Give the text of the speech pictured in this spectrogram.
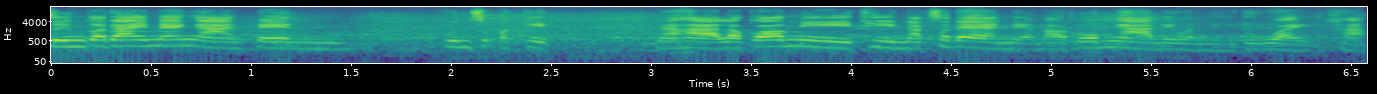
ซึ่งก็ได้แม่งานเป็นคุณสุปกิจนะคะแล้วก็มีทีมนักแสดงเนี่ยมาร่วมงานในวันนี้ด้วยค่ะ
